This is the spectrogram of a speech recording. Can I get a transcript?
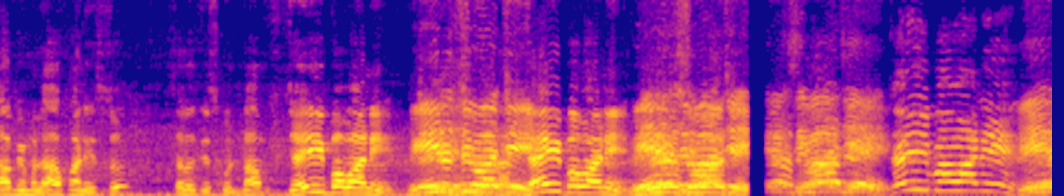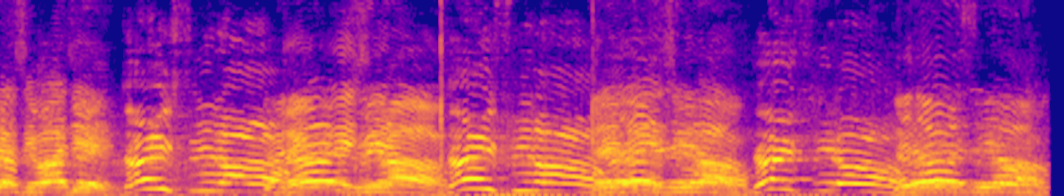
ఆ, మిమ్మల్ని ఆహ్వానిస్తూ సెలవు తీసుకుంటున్నాం. జై భవానీ. వీర శివాజీ. జై భవానీ. వీర శివాజీ. జై భవానీ. వీర శివాజీ. జై శ్రీరామ్. జై శ్రీరామ్. జై శ్రీరామ్. జై శ్రీరామ్. జై శ్రీరామ్. జై శ్రీరామ్.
